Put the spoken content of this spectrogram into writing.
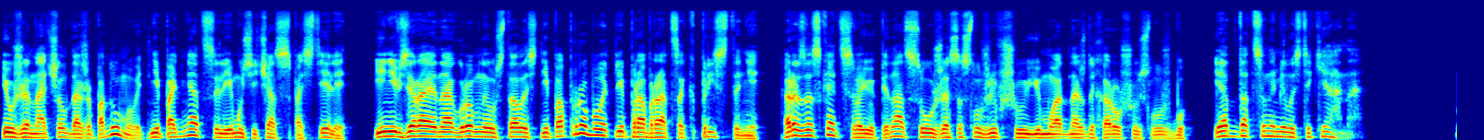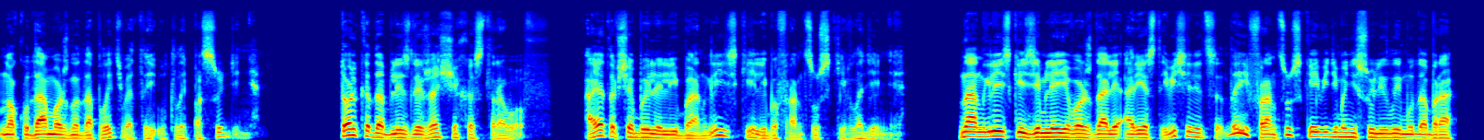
и уже начал даже подумывать, не подняться ли ему сейчас с постели и, невзирая на огромную усталость, не попробовать ли пробраться к пристани, разыскать свою пенассу, уже сослужившую ему однажды хорошую службу, и отдаться на милость океана. Но куда можно доплыть в этой утлой посудине? Только до близлежащих островов. А это все были либо английские, либо французские владения. На английской земле его ждали арест и виселица, да и французская, видимо, не сулила ему добра,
